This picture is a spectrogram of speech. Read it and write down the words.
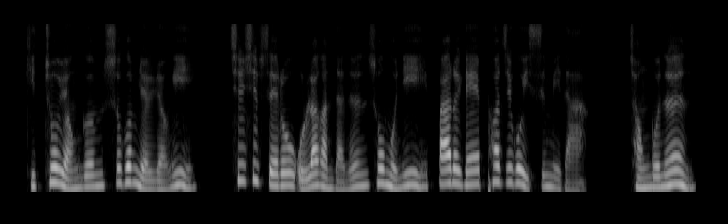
기초연금 수급 연령이 70세로 올라간다는 소문이 빠르게 퍼지고 있습니다. 정부는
